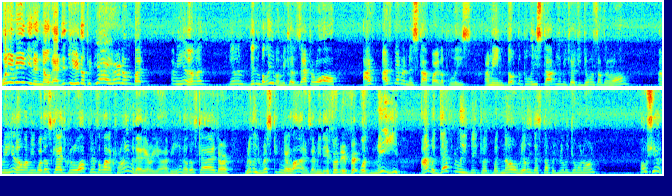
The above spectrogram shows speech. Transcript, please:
What do you mean you didn't know that? Didn't you hear the people? Yeah, I heard them, but I mean, you know, I didn't, didn't believe them because after all, I've I've never been stopped by the police. I mean, don't the police stop you because you're doing something wrong? I mean, you know, I mean, where those guys grew up, there's a lot of crime in that area. I mean, you know, those guys are really risking their lives. I mean, if it, if it was me, I would definitely be, but, but no, really, that stuff is really going on? Oh, shit.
